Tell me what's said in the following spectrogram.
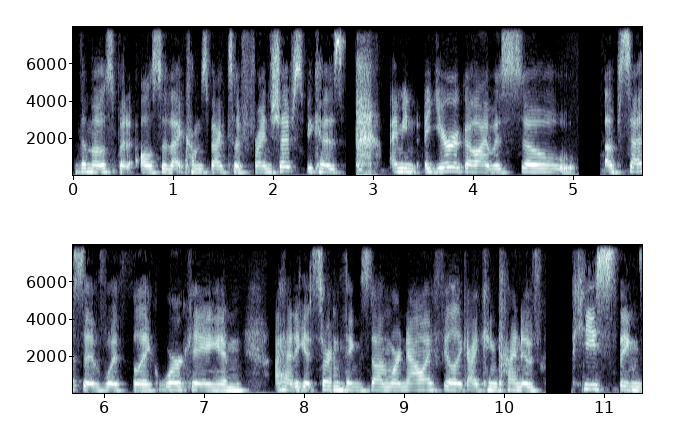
the most, but also that comes back to friendships because I mean, a year ago, I was so obsessive with like working and I had to get certain things done where now I feel like I can kind of piece things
